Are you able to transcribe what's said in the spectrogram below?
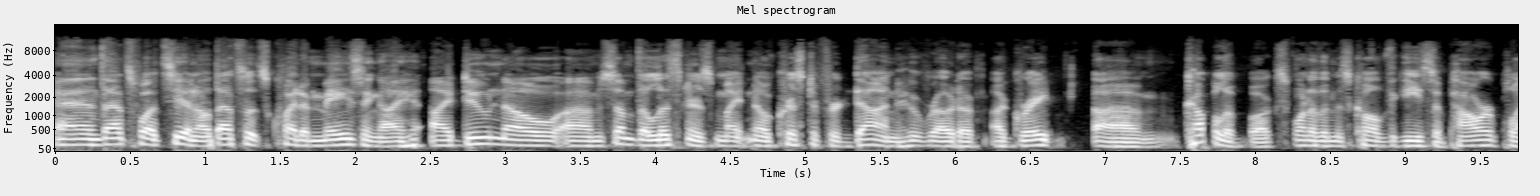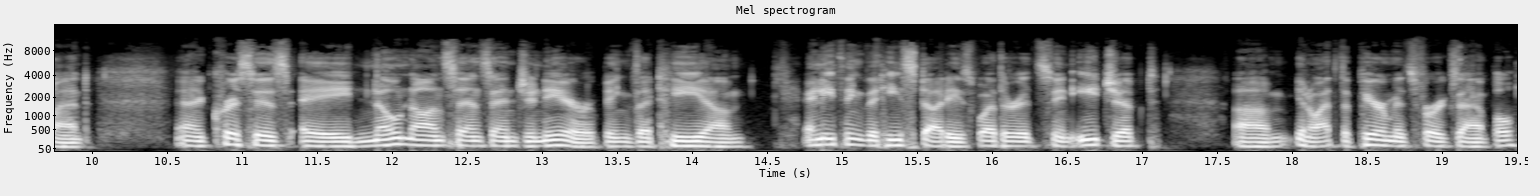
and that's what's you know that's what's quite amazing. I I do know um, some of the listeners might know Christopher Dunn, who wrote a, a great um, couple of books. One of them is called The Giza Power Plant, and Chris is a no nonsense engineer, being that he um, anything that he studies, whether it's in Egypt, um, you know, at the pyramids, for example,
